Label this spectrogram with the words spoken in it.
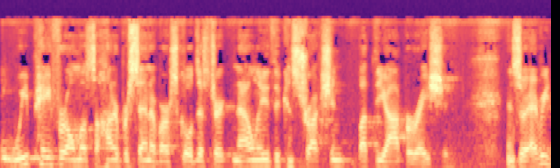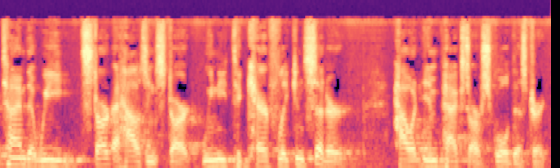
We pay for almost 100% of our school district, not only the construction, but the operation. And so every time that we start a housing start, we need to carefully consider how it impacts our school district.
